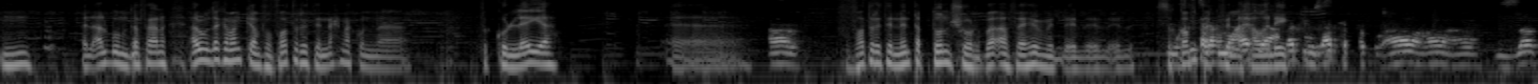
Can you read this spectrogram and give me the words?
مم. الألبوم ده فعلا الألبوم ده كمان كان في فترة إن إحنا كنا في الكلية آه آه. في فترة إن أنت بتنشر بقى فاهم؟ ال... ال... ال... ال... ثقافتك في اللي حواليك. آه آه آه بالظبط.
